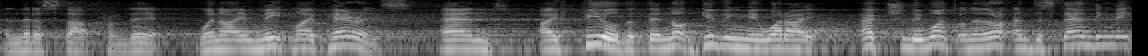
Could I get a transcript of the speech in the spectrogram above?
and let us start from there. When I meet my parents and I feel that they're not giving me what I actually want or they're not understanding me,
